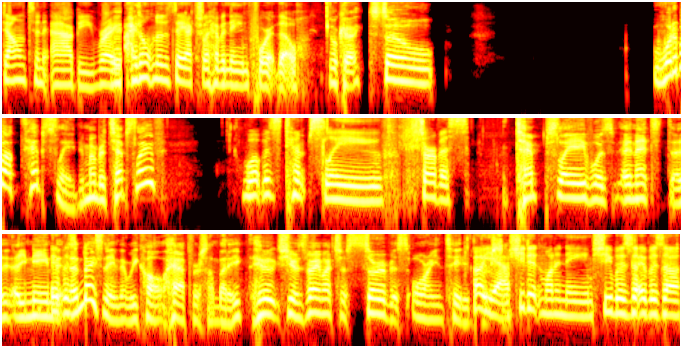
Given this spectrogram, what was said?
Downton Abbey, right? I don't know that they actually have a name for it though. Okay, so what about temp slave? Remember temp slave? What was temp slave service? Temp slave was, and that's a, a name, that, was- a nice name that we call have for somebody who she was very much a service orientated. Oh yeah, she didn't want a name. She was it was a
